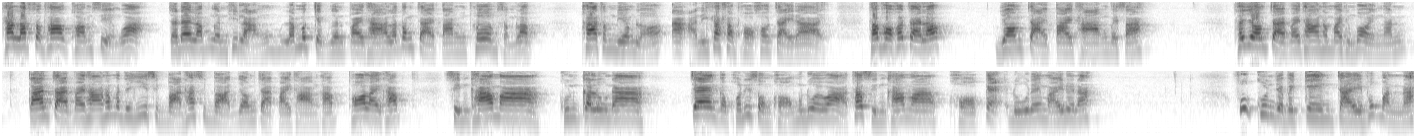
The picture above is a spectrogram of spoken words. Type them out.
ถ้ารับสภาพความเสี่ยงว่าจะได้รับเงินที่หลัง แล้วมาเก็บเงินปลายทางแล้วต้องจ่ายตังค์เพิ่มสำหรับ ค่าธรรมเนียมเหรออะอันนี้ถ้าพอเข้าใจได้ ถ้าพอเข้าใจแล้ว ยอมจ่ายปลายทางไปซะ ถ้ายอมจ่ายปลายทางทำไมถึงบอกอย่างนั้น การจ่ายปลายทางถ้ามันจะ 20 บาท 50 บาท ยอมจ่ายปลายทางครับ เพราะอะไรครับ สินค้ามาคุณกรุณาแจ้งกับคนที่ส่งของคุณด้วยว่า ถ้าสินค้ามาขอแกะดูได้ไหมด้วยนะ พวกคุณอย่าไปเกรงใจพวกมันนะ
